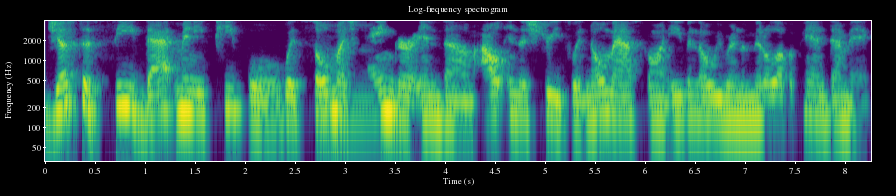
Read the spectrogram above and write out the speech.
just to see that many people with so much mm-hmm. anger in them out in the streets with no mask on, even though we were in the middle of a pandemic,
